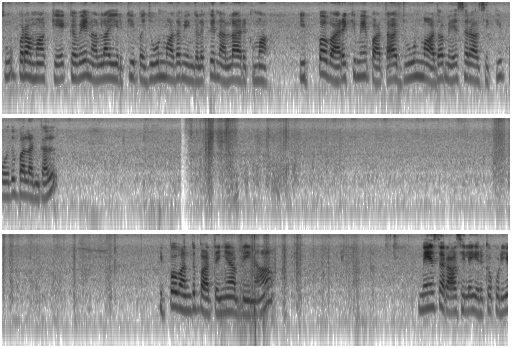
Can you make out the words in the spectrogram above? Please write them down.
சூப்பராம்மா கேட்கவே நல்லா இருக்கு இப்போ ஜூன் மாதம் எங்களுக்கு நல்லா இருக்குமா? இப்போ வரைக்குமே பார்த்தா ஜூன் மாதம் மேசராசிக்கு பொது பலன்கள். இப்போ வந்து பார்த்தீங்க அப்படின்னா மேச ராசியில் இருக்கக்கூடிய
